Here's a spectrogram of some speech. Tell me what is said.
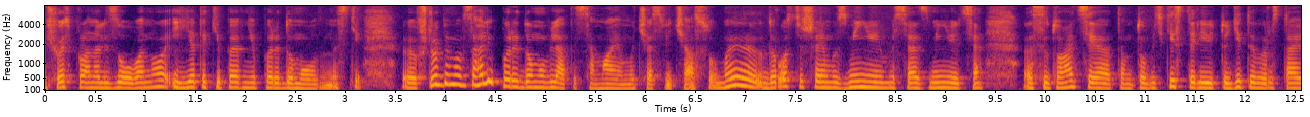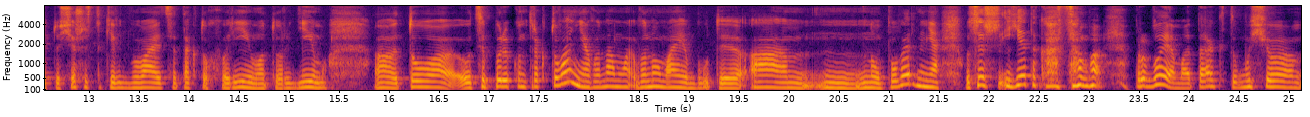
щось проаналізовано і є такі певні передомовленості. В шлюбі ми взагалі передомовлятися маємо час від часу. Ми дорослішаємо, змінюємося, змінюється ситуація. Там то батьки старіють, то діти виростають, то ще щось таке відбувається. Так то хворіємо, то радіємо. То це переконтрактування, вона воно має бути. А ну, повернення, оце ж і є така сама проблема, так тому що.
